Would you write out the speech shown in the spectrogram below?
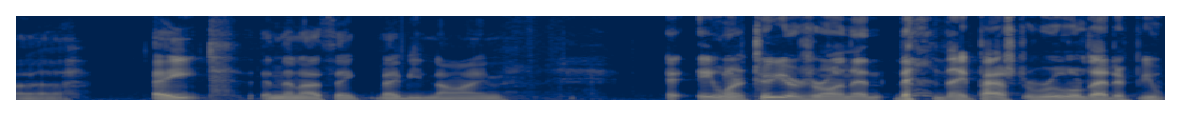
uh, eight, and then I think maybe nine. He won it two years in a row, and then, then they passed a rule that if you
